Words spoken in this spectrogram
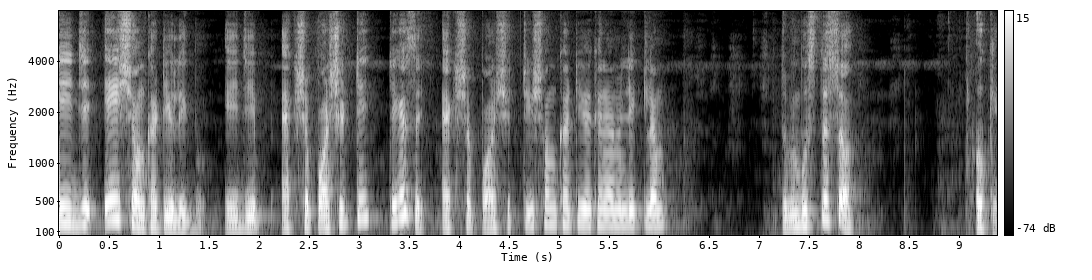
এই যে এই সংখ্যাটিও লিখব। এই যে একশো পঁয়ষট্টি, ঠিক আছে? একশো পঁয়ষট্টি সংখ্যাটিও এখানে আমি লিখলাম। তুমি বুঝতেছ? ওকে।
